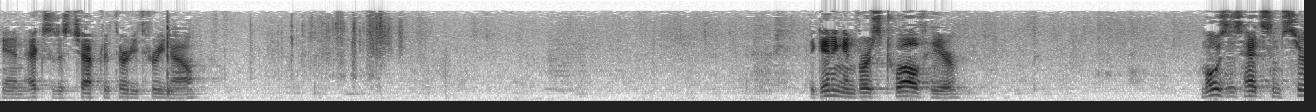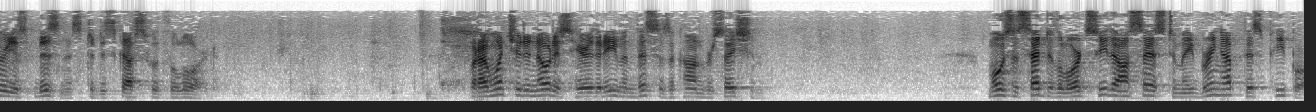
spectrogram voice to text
in Exodus chapter 33 now. Beginning in verse 12 here, Moses had some serious business to discuss with the Lord. But I want you to notice here that even this is a conversation. Moses said to the Lord, See, thou sayest to me, Bring up this people,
